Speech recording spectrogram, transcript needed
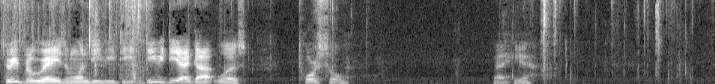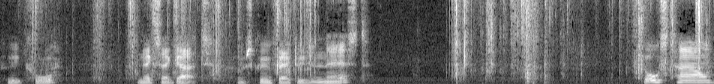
three Blu-rays and one DVD. The DVD I got was Torso, right here. Pretty cool. Next I got from Scream Factory The Nest. Ghost Town.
